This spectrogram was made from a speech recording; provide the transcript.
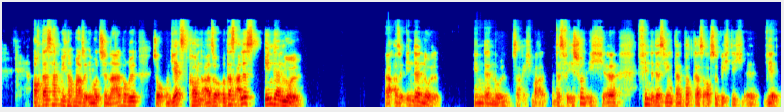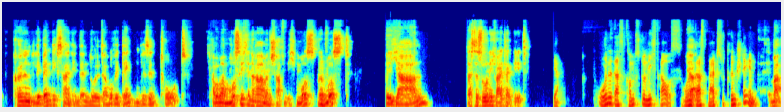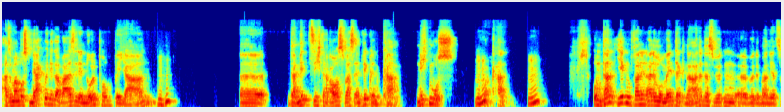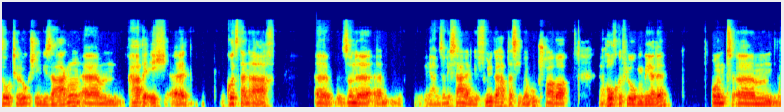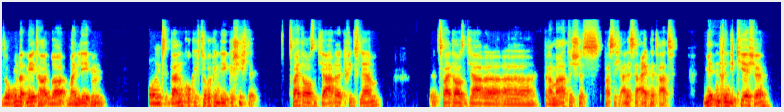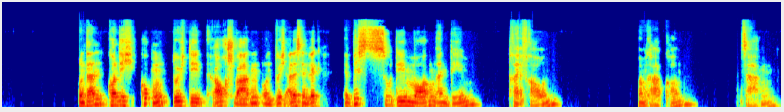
auch das hat mich nochmal so emotional berührt. So, und jetzt kommt also, und das alles in der Null. Ja, also in der Null in der Null, sag ich mal. Und das ist schon, ich äh, finde deswegen dein Podcast auch so wichtig. Äh, wir können lebendig sein in der Null, da wo wir denken, wir sind tot. Aber man muss sich den Rahmen schaffen. Ich muss mhm. bewusst bejahen, dass es so nicht weitergeht. Ja. Ohne das kommst du nicht raus. Ohne ja. das bleibst du drin stehen. Also man muss merkwürdigerweise den Nullpunkt bejahen, mhm. äh, damit sich daraus was entwickeln kann nicht muss, mhm. aber kann. Mhm. Und dann irgendwann in einem Moment der Gnade, das würden, äh, würde man jetzt so theologisch irgendwie sagen, ähm, habe ich äh, kurz danach äh, so eine, ähm, ja, wie soll ich sagen, ein Gefühl gehabt, dass ich mit dem Hubschrauber äh, hochgeflogen werde und ähm, so 100 Meter über mein Leben. Und dann gucke ich zurück in die Geschichte. 2000 Jahre Kriegslärm, 2000 Jahre äh, Dramatisches, was sich alles ereignet hat. Mittendrin die Kirche. Und dann konnte ich gucken durch die Rauchschwaden und durch alles hinweg äh, bis zu dem Morgen, an dem drei Frauen vom Grab kommen und sagen,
